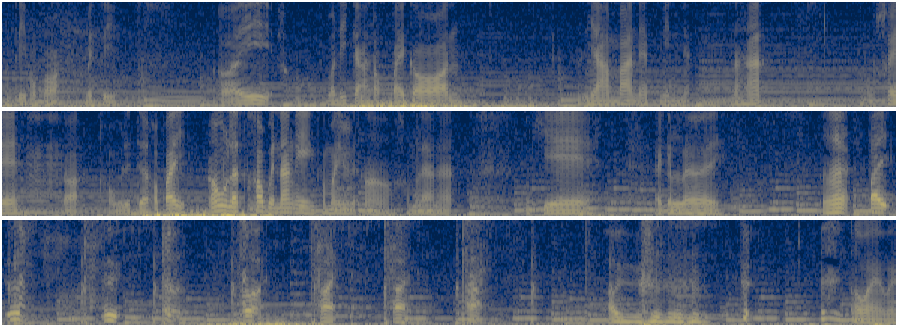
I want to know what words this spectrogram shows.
มันตีผมปะไม่ตี เอ้ยบริการออกไปก่อน ยามบ้านแอดมินเนี่ยนะฮะ โอเค ก็ เอาวิลเจอร์เข้าไป เอ้าแล้วเข้าไปนั่งเองทำไมวะเนี่ยอ๋อเข้ามาแล้วนะฮะโอเค ไปกันเลยเออไปอึบอึบเออโอ้ยโอ้ยอ้ยอะเออเอาไว้เอาไว้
